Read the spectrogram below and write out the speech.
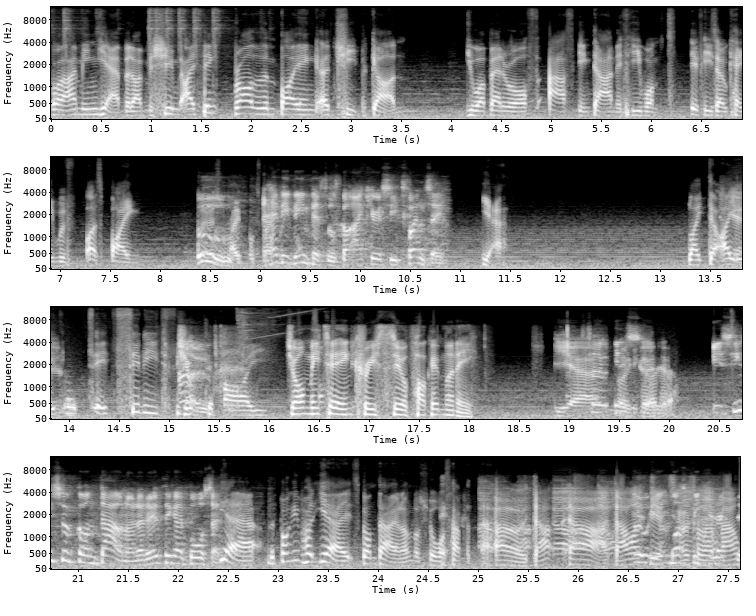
Well, I mean, yeah, but I'm assuming. I think rather than buying a cheap gun, you are better off asking Dan if he wants, if he's okay with us buying. burst Ooh, rifles. the heavy beam pistol's got accuracy twenty. Yeah. Like the, I, Yeah. it, it's silly to, Oh. to buy. Do you want me to increase your pocket money? Yeah. So it's- good. It seems to have gone down, and I don't think I bought any. Yeah, the pocket. Yeah, it's gone down. I'm not sure what's happened there. Oh, that ah, that might Oh, be a it must be total amount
